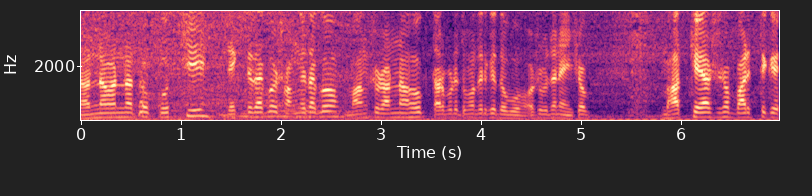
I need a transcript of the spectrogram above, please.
রান্না বান্না তো করছি। দেখতে থাকো সঙ্গে থাকো। মাংস রান্না হোক তারপরে তোমাদেরকে দেবো। অসুবিধা নেই সব ভাত খেয়ে আসো সব বাড়ির থেকে।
